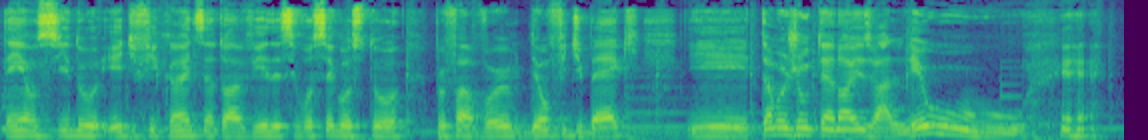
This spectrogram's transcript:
tenham sido edificantes na tua vida. Se você gostou, por favor, dê um feedback. E tamo junto, é nóis, valeu!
